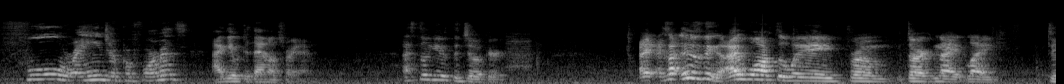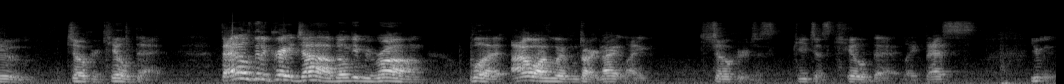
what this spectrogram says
full range of performance. I give it to Thanos right now. I still give it the Joker. I, I here's the thing. I walked away from Dark Knight like, dude, Joker killed that. Thanos did a great job. Don't get me wrong, but I walked away from Dark Knight like Joker just he just killed that. Like that's you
